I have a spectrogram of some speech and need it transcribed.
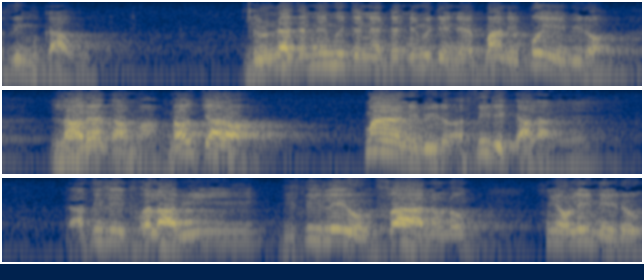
အသီးမကဘူးဒီလိုနဲ့တနည်းမိတနဲ့တနည်းမိတနဲ့ပန်းနေပွေပြီးတော့လာတဲ့အခါမှာနောက်ကြတော့ပန်းနေပြီးတော့အသီးတွေကလာတယ်အသီးလေးထွက်လာပြီဒီသီးလေးကိုစားအောင်တော့မျော်လေးနေတော့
